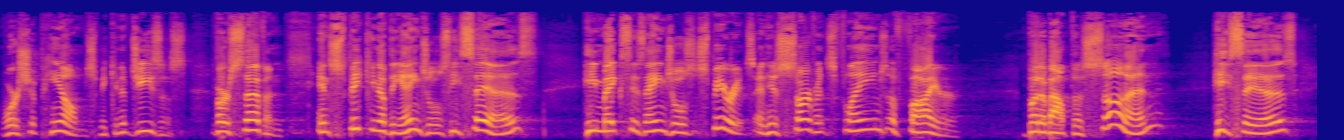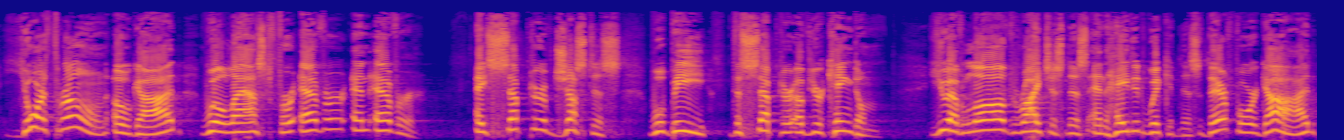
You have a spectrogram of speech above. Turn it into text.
worship him. Speaking of Jesus. Verse 7, in speaking of the angels, he says, he makes his angels spirits and his servants flames of fire. But about the Son, he says, your throne, O God, will last forever and ever. A scepter of justice will be the scepter of your kingdom. You have loved righteousness and hated wickedness. Therefore, God,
